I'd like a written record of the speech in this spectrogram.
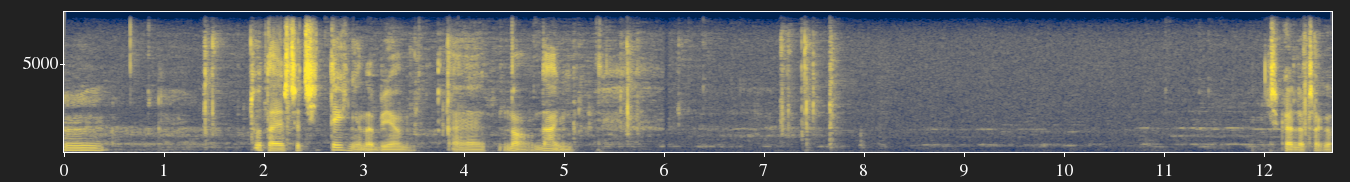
Mm. Tutaj jeszcze ci tych nie dobiłem. E, no, Dani. Ciekawe dlaczego.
